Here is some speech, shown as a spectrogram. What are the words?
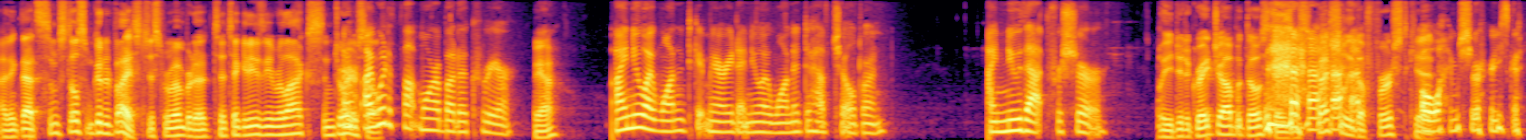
I think that's some still some good advice. Just remember to, to take it easy, relax, enjoy I- yourself. I would have thought more about a career. yeah. I knew I wanted to get married. I knew I wanted to have children. I knew that for sure. Well, you did a great job with those things, especially the first kid. Oh, I'm sure he's going to.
